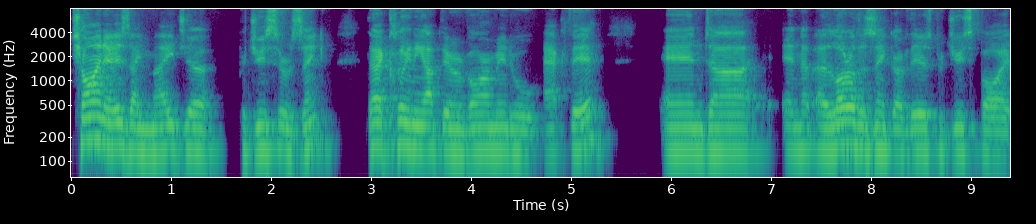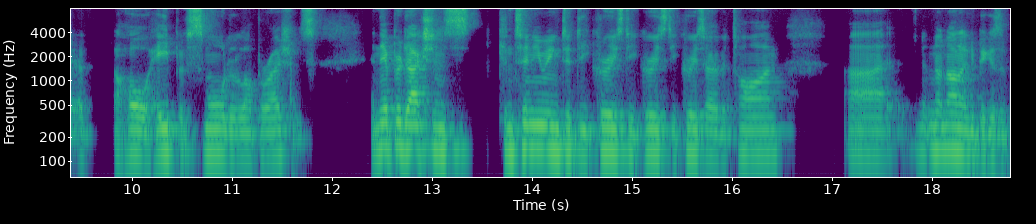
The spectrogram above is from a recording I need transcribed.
China is a major producer of zinc. They're cleaning up their environmental act there and uh, and a lot of the zinc over there is produced by a, a, whole heap of small little operations, and their production's continuing to decrease, decrease, decrease over time. Uh, not, not only because of,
